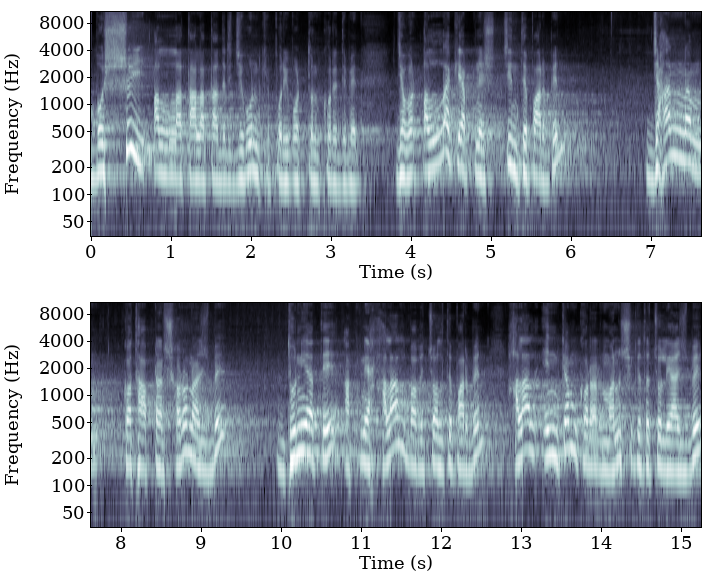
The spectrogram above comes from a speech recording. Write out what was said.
অবশ্যই আল্লাহ তালা তাদের জীবনকে পরিবর্তন করে দেবেন। যেমন আল্লাহকে আপনি চিনতে পারবেন, জাহান্নাম কথা আপনার স্মরণ আসবে দুনিয়াতে আপনি হালালভাবে চলতে পারবেন। হালাল ইনকাম করার মানসিকতা চলে আসবে।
